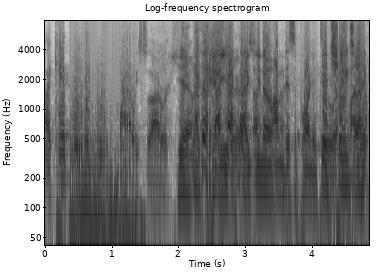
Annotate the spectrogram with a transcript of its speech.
I can't believe they moved Miley Cyrus. Yeah, I can't either. I, you know, I'm disappointed too. It changed. I,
